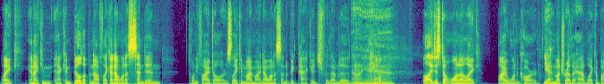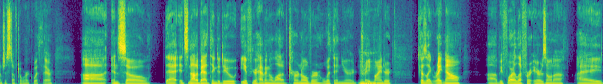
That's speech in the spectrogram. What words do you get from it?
like, and I can, I can build up enough. Like, I don't want to send in $25. Like, in my mind, I want to send a big package for them to oh yeah, have. Well, I just don't want to, like, buy one card. Yeah. I'd much rather have, like, a bunch of stuff to work with there. Uh, and so that it's not a bad thing to do if you're having a lot of turnover within your trade Mhm. binder. Because, like, right now, uh, before I left for Arizona, I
